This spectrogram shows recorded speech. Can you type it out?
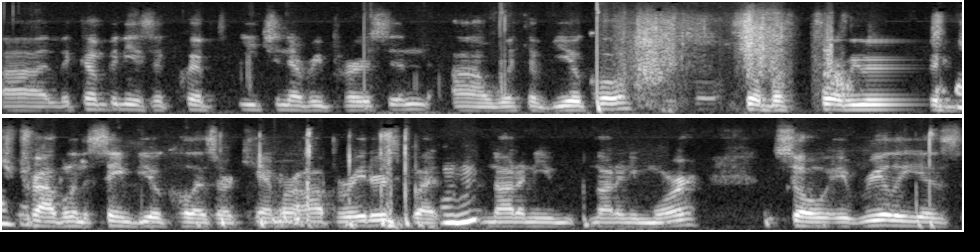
uh, the company has equipped each and every person uh, with a vehicle. So before we would travel in the same vehicle as our camera operators, but not any not anymore. So it really is.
